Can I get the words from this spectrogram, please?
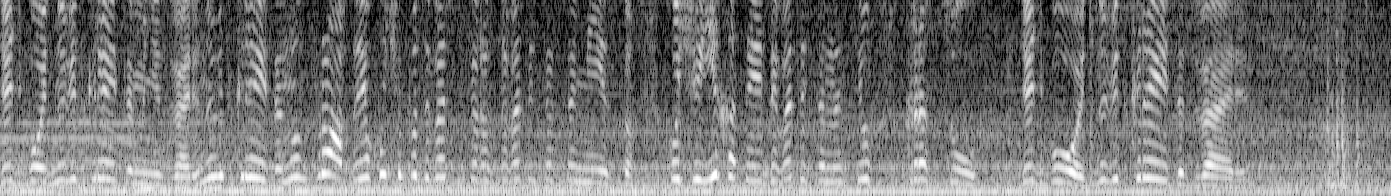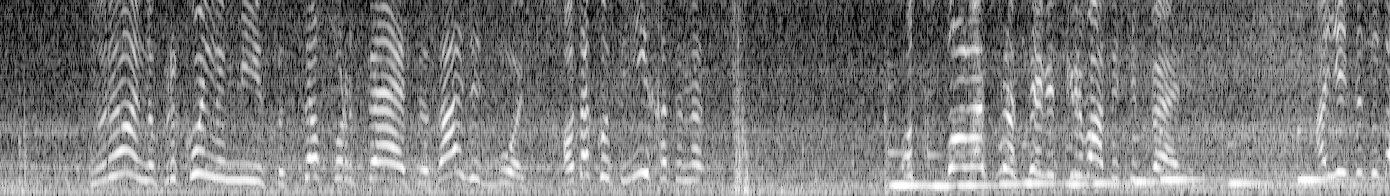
Дядь Бодь, ну відкрийте мені двері, ну відкрийте. Ну правда, я хочу подивитися, роздивитися це місто. Хочу їхати і дивитися на цю красу. Дядь Бодь, ну відкрийте двері. Ну реально, прикольне місто, ця фортеця, да, дядь Бодь? А отак от їхати на. От хто вас просив відкривати ті двері? А їдьте туди,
